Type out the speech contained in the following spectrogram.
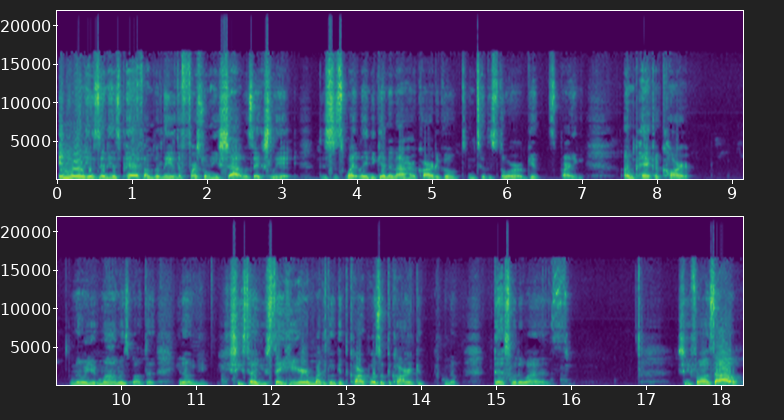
anyone who's in his path. I believe the first one he shot was actually this just white lady getting out of her car to go into the store or get probably unpack a cart. You know, your mom is about to, you know, she said, you stay here. I'm about to go get the car, pulls up the car and get, you know, that's what it was. She falls out,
